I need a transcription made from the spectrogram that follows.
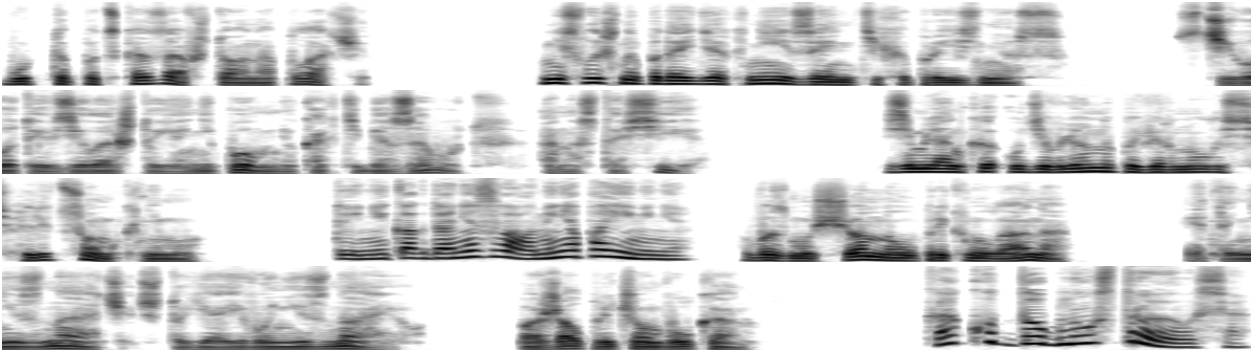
будто подсказав, что она плачет. Неслышно подойдя к ней, Зейн тихо произнес. «С чего ты взяла, что я не помню, как тебя зовут, Анастасия?» Землянка удивленно повернулась лицом к нему. «Ты никогда не звал меня по имени», — возмущенно упрекнула она. «Это не значит, что я его не знаю», — пожал плечом вулкан. «Как удобно устроился.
